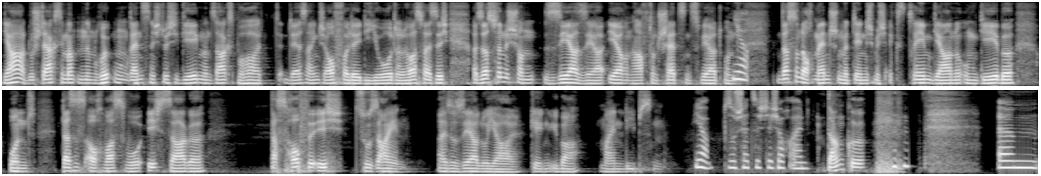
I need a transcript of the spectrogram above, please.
ja, du stärkst jemanden den Rücken, rennst nicht durch die Gegend und sagst, boah, der ist eigentlich auch voll der Idiot oder was weiß ich. Also das finde ich schon sehr, sehr ehrenhaft und schätzenswert und Ja. das sind auch Menschen, mit denen ich mich extrem gerne umgebe und das ist auch was, wo ich sage, das hoffe ich zu sein. Also sehr loyal gegenüber meinen Liebsten. Ja, so schätze ich dich auch ein. Danke. Ähm,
